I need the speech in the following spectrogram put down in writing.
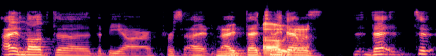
I loved the the BR. For, I, I that to Oh, me that yeah. was that to.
